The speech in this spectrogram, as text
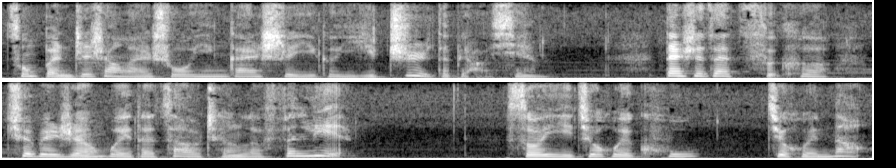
从本质上来说应该是一个一致的表现，但是在此刻却被人为的造成了分裂，所以就会哭，就会闹。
